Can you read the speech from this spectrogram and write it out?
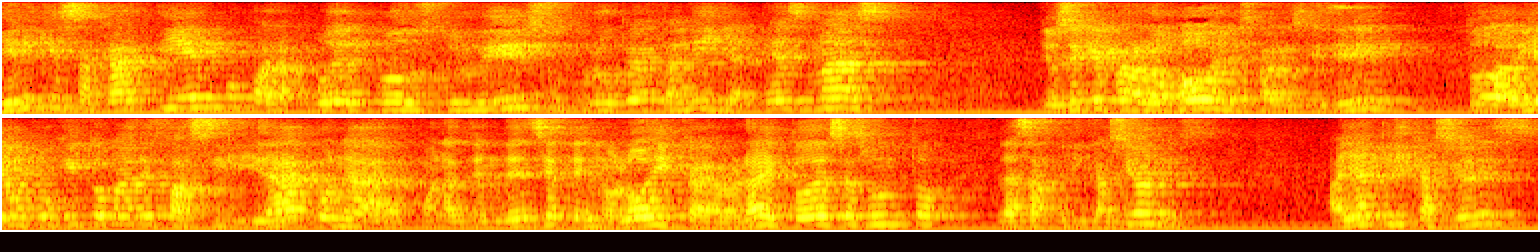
Tiene que sacar tiempo para poder construir su propia planilla. Es más, yo sé que para los jóvenes, para los que tienen todavía un poquito más de facilidad con la, con la tendencia tecnológica, ¿verdad? Y todo ese asunto, las aplicaciones. Hay aplicaciones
